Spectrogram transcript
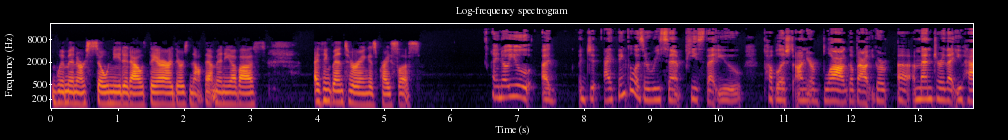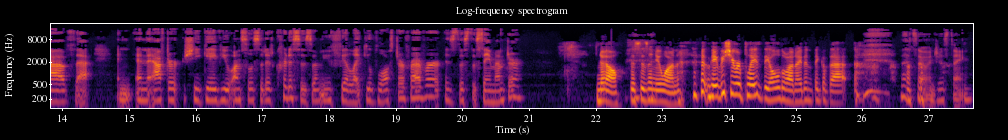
Women are so needed out there. There's not that many of us." I think mentoring is priceless. I know you. Uh, I think it was a recent piece that you published on your blog about your uh, a mentor that you have that and and after she gave you unsolicited criticism you feel like you've lost her forever is this the same mentor no, this is a new one. Maybe she replaced the old one. I didn't think of that. That's so interesting.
